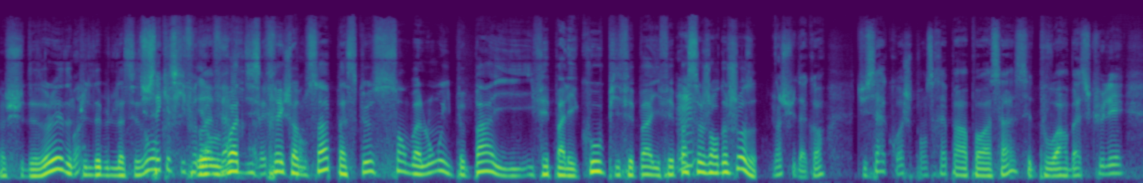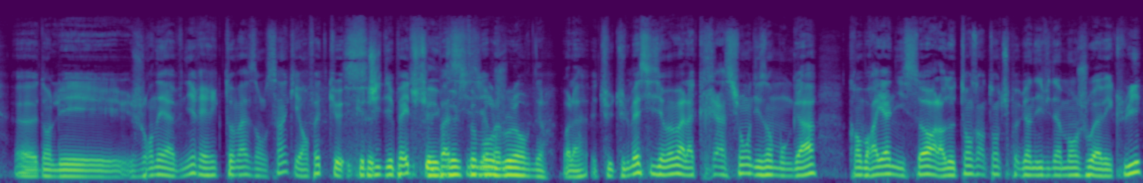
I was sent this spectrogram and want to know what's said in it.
Je suis désolé, depuis Ouais. le début de la Tu saison, sais qu'est-ce qu'il et faudrait on le faire voit discret lui, comme pense ça parce que sans ballon, il peut pas, il, il fait pas les coupes, il fait pas, il fait pas Mhm. ce genre de choses. Non, je suis d'accord. Tu sais à quoi je penserais par rapport à ça? C'est de pouvoir basculer euh, dans les journées à venir Eric Thomas dans le 5 et en fait que, que JD Page tu le passes exactement sixième en venir. Voilà, Et tu, tu le mets sixième homme à la création en disant mon gars, quand Brian il sort, alors de temps en temps tu peux bien évidemment jouer avec lui,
